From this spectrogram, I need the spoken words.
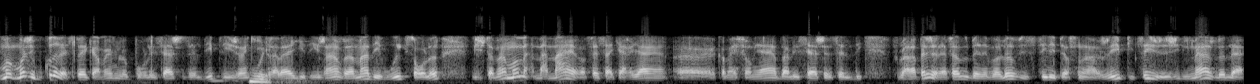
Moi, moi j'ai beaucoup de respect quand même là, pour les CHSLD et les gens qui y travaillent. Il y a des gens vraiment dévoués qui sont là. Mais justement, moi, ma, ma mère a fait sa carrière euh, comme infirmière dans les CHSLD. Je me rappelle, j'allais faire du bénévolat, visiter les personnes âgées. Puis tu sais, j'ai l'image de la,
